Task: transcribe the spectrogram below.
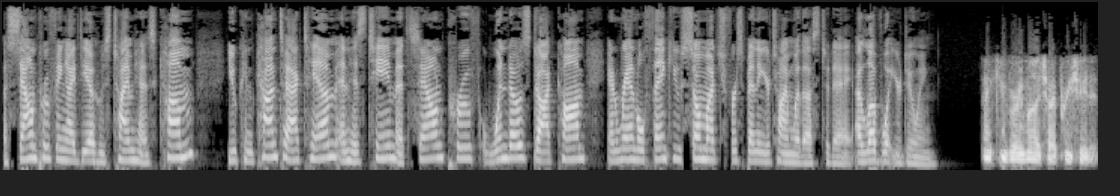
a soundproofing idea whose time has come. You can contact him and his team at soundproofwindows.com. And Randall, thank you so much for spending your time with us today. I love what you're doing. Thank you very much. I appreciate it.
